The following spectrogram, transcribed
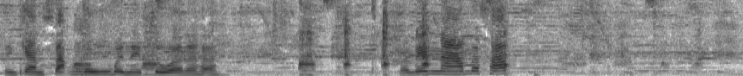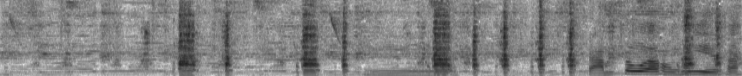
เป็นการซักมุ้งไปในตัวนะคะมาเล่นน้ำนะครับสามตัวของพี่นะคะ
